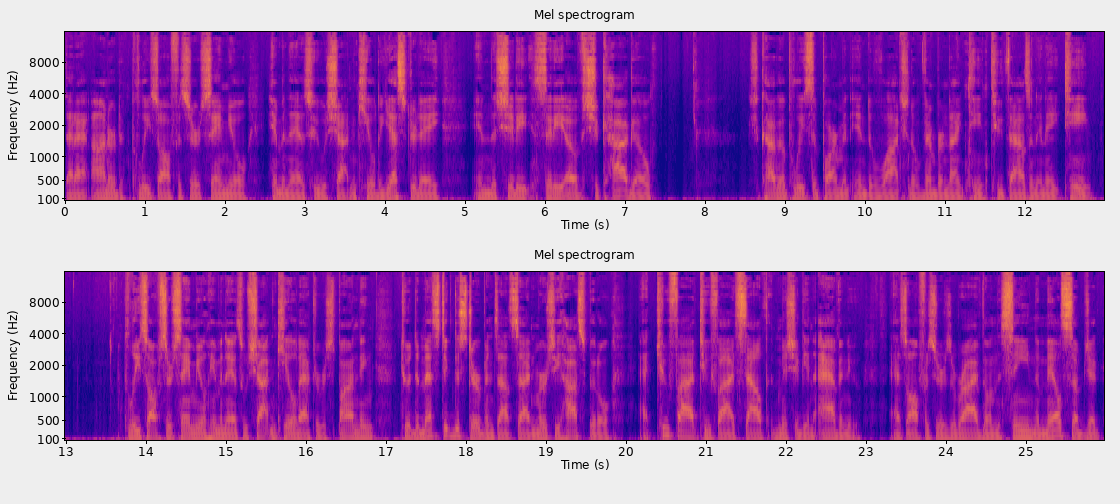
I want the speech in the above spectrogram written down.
that I honored police officer Samuel Jimenez, who was shot and killed yesterday in the city of Chicago Chicago Police Department end of watch November 19, 2018. Police officer Samuel Jimenez was shot and killed after responding to a domestic disturbance outside Mercy Hospital at 2525 South Michigan Avenue. As officers arrived on the scene, the male subject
